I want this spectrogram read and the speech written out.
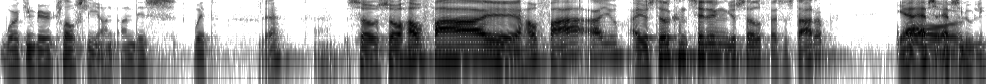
working very closely on on this with. Yeah. So so how far uh, how far are you? Are you still considering yourself as a startup? Yeah, abso- absolutely,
